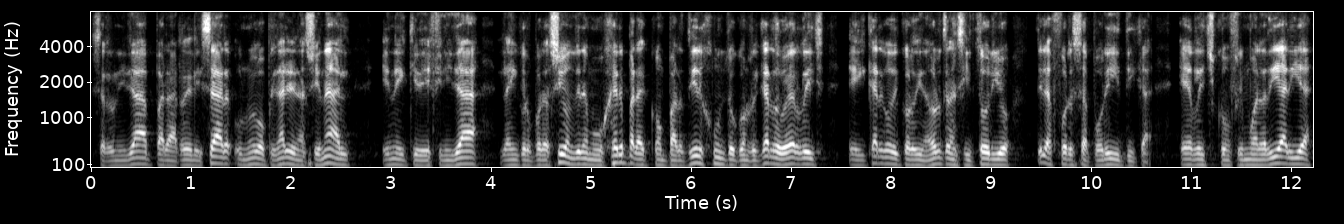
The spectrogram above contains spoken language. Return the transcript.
se reunirá para realizar un nuevo plenario nacional en el que definirá la incorporación de una mujer para compartir junto con Ricardo Erlich el cargo de coordinador transitorio de la fuerza política. Erlich confirmó a la diaria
